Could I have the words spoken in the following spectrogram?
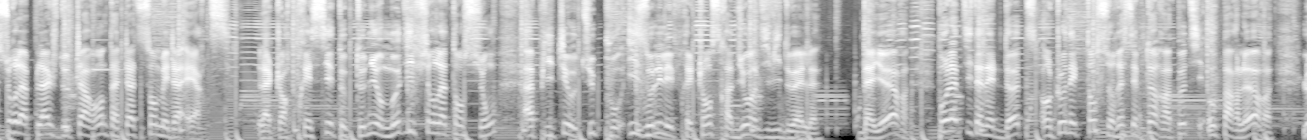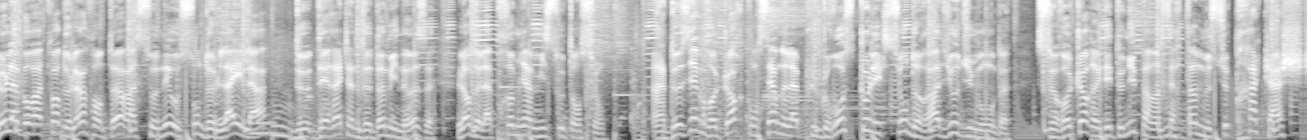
sur la plage de 40 à 400 MHz. L'accord précis est obtenu en modifiant la tension appliquée au tube pour isoler les fréquences radio individuelles. D'ailleurs, pour la petite anecdote, en connectant ce récepteur à petit haut-parleur, le laboratoire de l'inventeur a sonné au son de Laila de Derek and the Dominos lors de la première mise sous tension. Un deuxième record concerne la plus grosse collection de radios du monde. Ce record est détenu par un certain monsieur Prakash,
